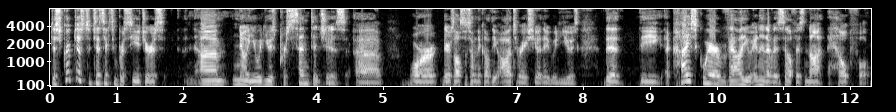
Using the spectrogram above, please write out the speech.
Descriptive statistics and procedures, um, no, you would use percentages. Uh, or there's also something called the odds ratio that you would use. The the chi-square value in and of itself is not helpful.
